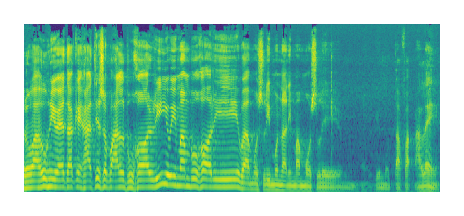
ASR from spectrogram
Rawahu riwayatake hadis sapa Al Bukhari Imam Bukhari wa Muslimun lan Imam Muslim. Iki muttafaq alaih.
